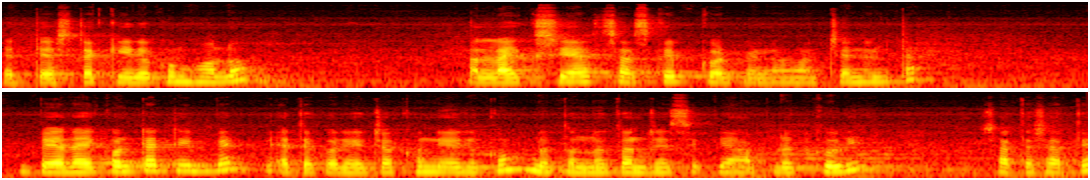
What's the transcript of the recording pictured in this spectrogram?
এর টেস্টটা কীরকম হলো? আর লাইক শেয়ার সাবস্ক্রাইব করবেন আমার চ্যানেলটা বেল আইকনটা টিপবেন। এতে করে যখনই এরকম নতুন নতুন রেসিপি আপলোড করি, সাথে সাথে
